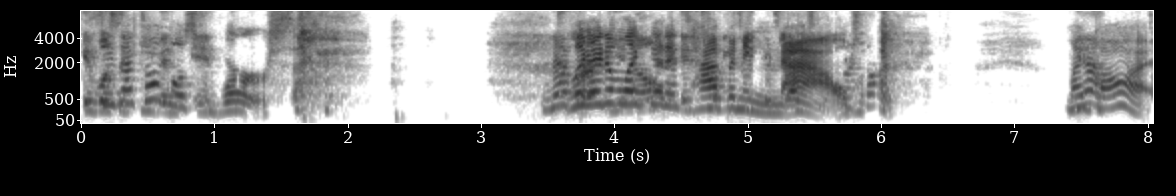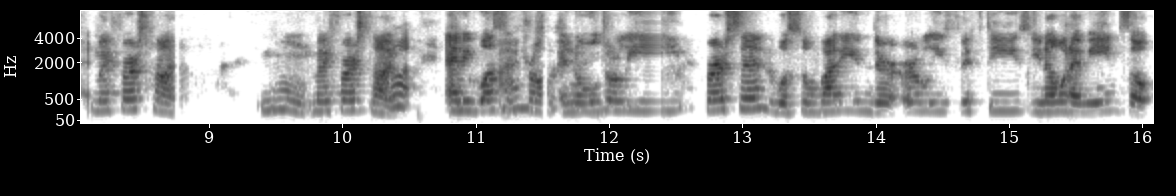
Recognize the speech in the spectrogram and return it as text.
it was that's almost in, worse. never, like I don't like know, that it's happening now. my yeah, God, my first time. Mm-hmm, my first time, and it wasn't I'm from an elderly person. It was somebody in their early 50s. You know what I mean? So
